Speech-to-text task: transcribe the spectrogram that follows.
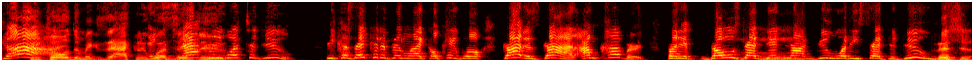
God. He told them exactly what exactly to do. Exactly what to do. Because they could have been like, okay, well, God is God. I'm covered. But if those that did not do what he said to do, Listen,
